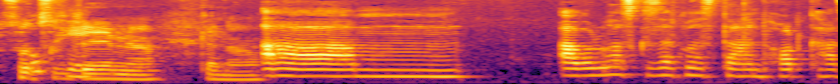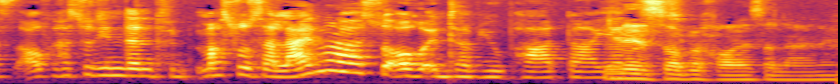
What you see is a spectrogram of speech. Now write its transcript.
so okay. zu dem, ja, genau. Ähm, aber du hast gesagt, du hast da einen Podcast auf. Hast du den denn, für, machst du es allein oder hast du auch Interviewpartner jetzt? Nee, das habe ich alles alleine.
